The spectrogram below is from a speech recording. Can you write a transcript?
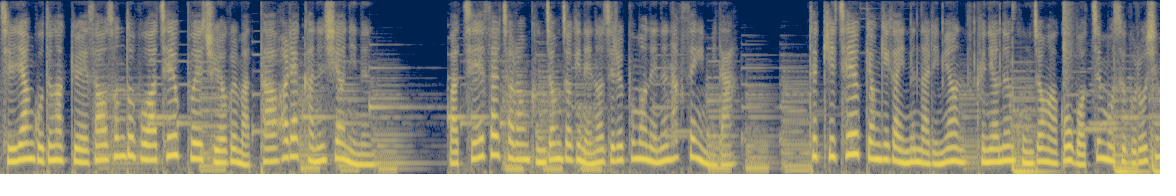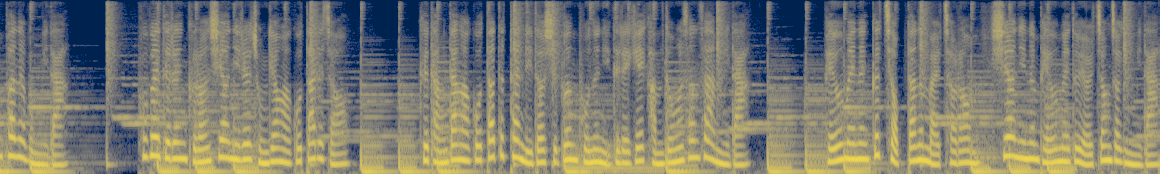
진량고등학교에서 선도부와 체육부의 주역을 맡아 활약하는 시연이는 마치 햇살처럼 긍정적인 에너지를 뿜어내는 학생입니다. 특히 체육 경기가 있는 날이면 그녀는 공정하고 멋진 모습으로 심판을 봅니다. 후배들은 그런 시연이를 존경하고 따르죠. 그 당당하고 따뜻한 리더십은 보는 이들에게 감동을 선사합니다. 배움에는 끝이 없다는 말처럼 시연이는 배움에도 열정적입니다.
